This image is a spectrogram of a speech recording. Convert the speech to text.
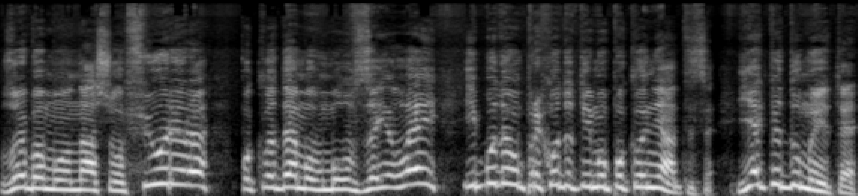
зробимо нашого фюрера, покладемо в мавзолей і будемо приходити йому поклонятися. Як ви думаєте,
